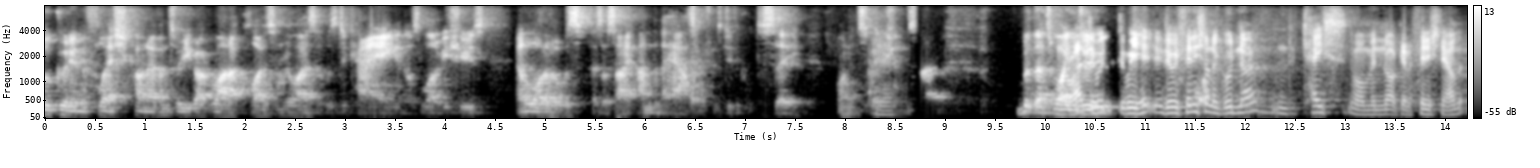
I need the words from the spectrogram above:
looked good in the flesh kind of until you got right up close and realized it was decaying and there was a lot of issues. And a lot of it was, as I say, under the house, which was difficult to see on inspection. Yeah. So, but that's why right, do. Do, we, do. we, do we finish on a good note? Case, well, we're not going to finish now, but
